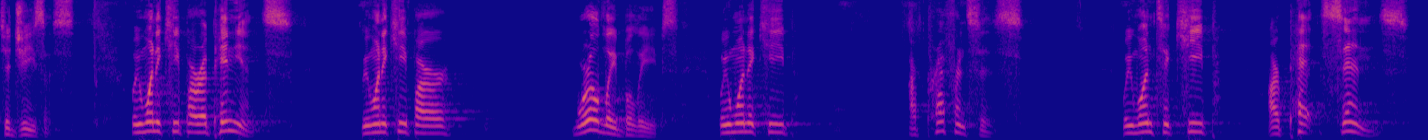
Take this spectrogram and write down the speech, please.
to Jesus. We want to keep our opinions. We want to keep our worldly beliefs. We want to keep our preferences. We want to keep our pet sins.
